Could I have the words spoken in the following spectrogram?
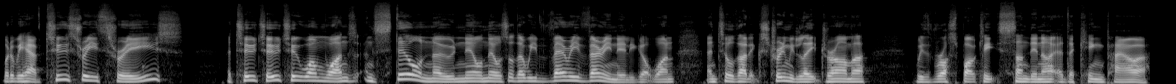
What do we have? Two three threes, a two two, two one ones, and still no nil nils, although we very, very nearly got one until that extremely late drama with Ross Barkley Sunday night at the King Power.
